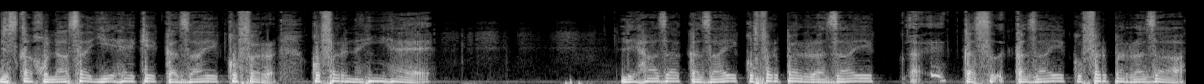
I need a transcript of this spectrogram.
जिसका खुलासा ये है कि कज़ाए कुफर कुफर नहीं है। लिहाजा कज़ाए कुफर पर रजाए कज़ाए कुफर पर रजा,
